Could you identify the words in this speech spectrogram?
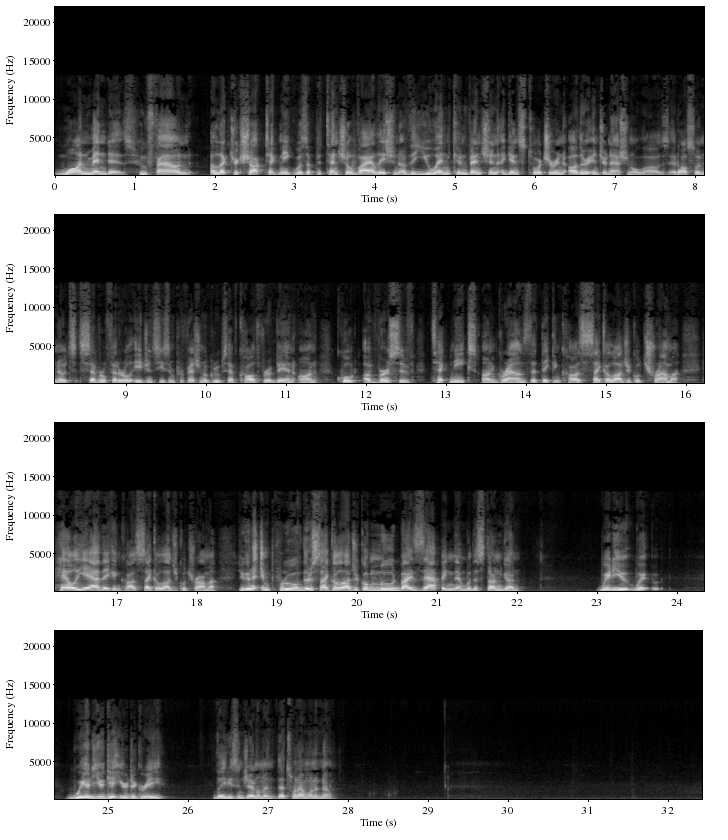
Juan Mendez, who found electric shock technique was a potential violation of the UN Convention Against Torture and other international laws. It also notes several federal agencies and professional groups have called for a ban on, quote, aversive techniques on grounds that they can cause psychological trauma. Hell yeah, they can cause psychological trauma. You're going to improve their psychological mood by zapping them with a stun gun. Where do you where, where do you get your degree, ladies and gentlemen? That's what I want to know.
